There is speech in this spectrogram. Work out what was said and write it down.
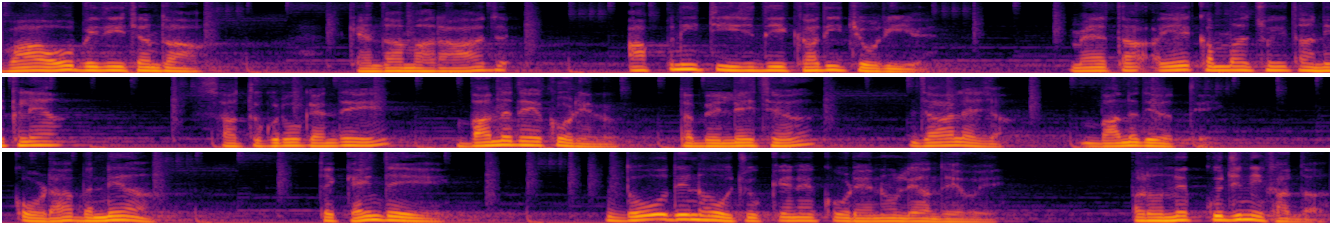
ਵਾਹ, ਉਹ ਬਿਧੀ ਚੰਦਾ। ਕਹਿੰਦਾ, ਮਹਾਰਾਜ, ਆਪਣੀ ਚੀਜ਼ ਦੀ ਕਾਦੀ ਚੋਰੀ ਹੈ ਮੈਂ ਤਾਂ ਇਹ ਕੰਮਾਂ ਚੋਂ ਹੀ ਤਾਂ ਨਿਕਲਿਆ। ਸਤਿਗੁਰੂ ਕਹਿੰਦੇ ਬੰਨ ਦੇ ਘੋੜੇ ਨੂੰ, ਤਬੇਲੇ 'ਚ ਜਾ ਲੈ ਜਾ ਬੰਨ ਦੇ ਉੱਤੇ। ਘੋੜਾ ਬੰਨਿਆ ਤੇ ਕਹਿੰਦੇ, ਦੋ ਦਿਨ ਹੋ ਚੁੱਕੇ ਨੇ ਘੋੜੇ ਨੂੰ ਲਿਆਂਦੇ ਹੋਏ, ਪਰ ਉਹਨੇ ਕੁਝ ਨਹੀਂ ਖਾਦਾ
